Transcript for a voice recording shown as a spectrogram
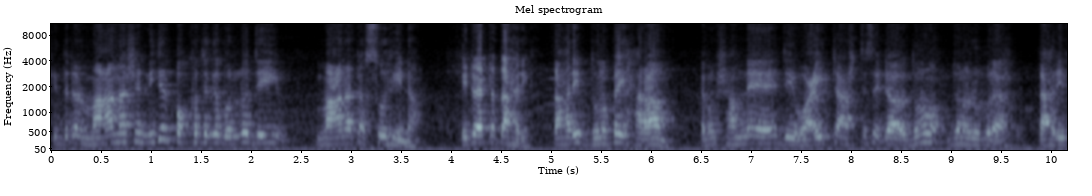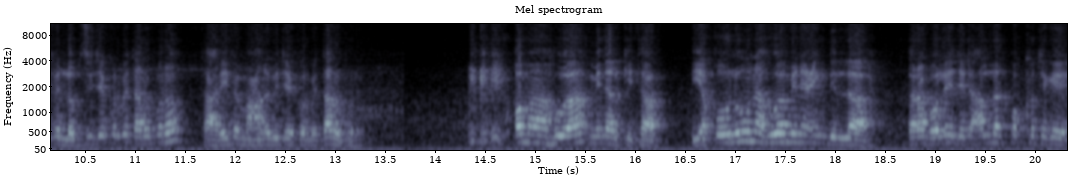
কিন্তু এটার মানা সে নিজের পক্ষ থেকে বলল যে, এই মানাটা সহি না। এটা একটা তাহারিফ। তাহারিফ দুটাই হারাম। এবং সামনে যে ওয়াইডটা আসতেছে, এটা দুনো জনের উপরে আসবে। তাহারিফে লবজি যে করবে, তার উপরও, তাহারিফে মানবী যে করবে, তার উপরে। অমা হুয়া মিনাল কিতাব। ইয়াকুলুনা হুয়া মিন ইনদিল্লাহ। তারা বলে যেটা আল্লাহর পক্ষ থেকে,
